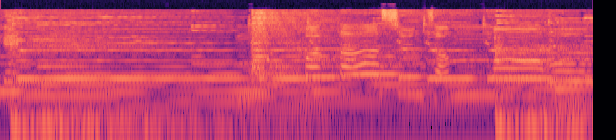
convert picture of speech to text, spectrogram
境，没法打算怎么。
